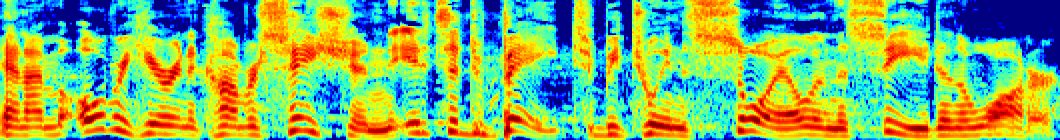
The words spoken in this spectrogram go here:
and I'm overhearing a conversation. It's a debate between the soil and the seed and the water.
